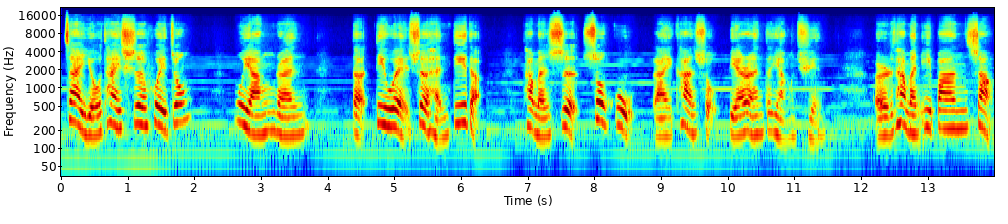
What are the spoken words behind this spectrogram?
在犹太社会中，牧羊人的地位是很低的，他们是受雇来看守别人的羊群。而他们一般上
